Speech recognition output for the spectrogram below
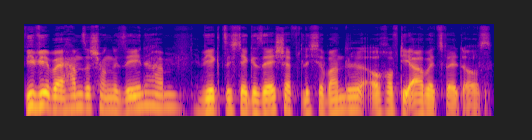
Wie wir bei Hamza schon gesehen haben, wirkt sich der gesellschaftliche Wandel auch auf die Arbeitswelt aus.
